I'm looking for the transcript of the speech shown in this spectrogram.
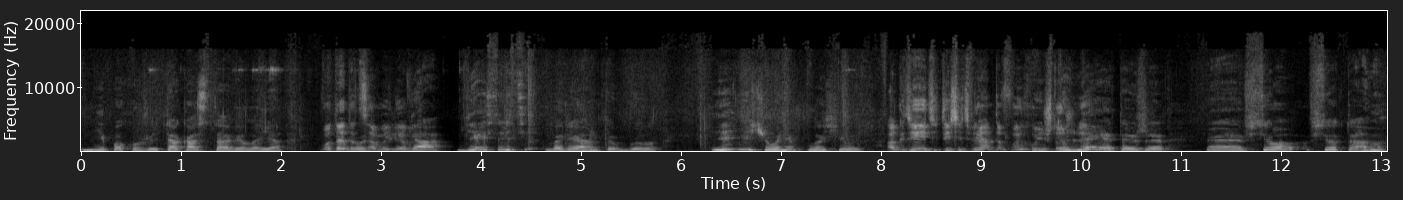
не похоже. И так оставила я. Вот этот Вот, самый левый. Да, 10 вариантов было. И ничего не получилось. А где эти 10 вариантов? Вы их Да уничтожили? для это же все, все там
